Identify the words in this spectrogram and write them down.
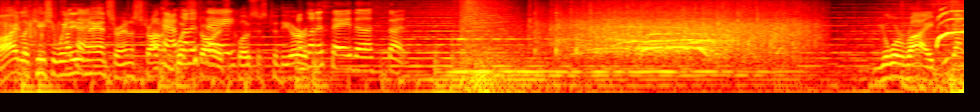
All right, Lakisha, we need an answer in astronomy. Okay, what star say- is closest to the Earth? I'm gonna say the sun. You're right. You got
